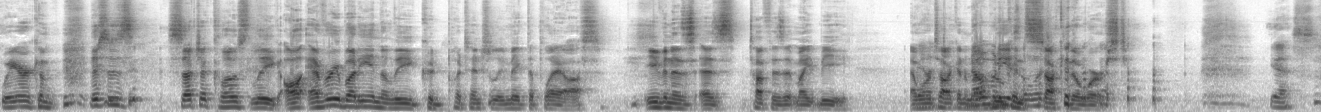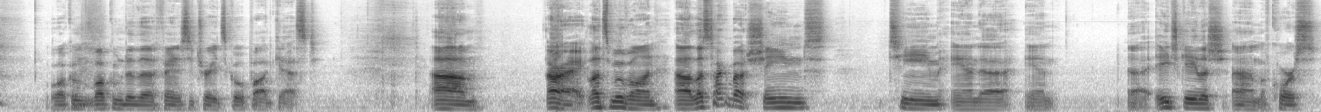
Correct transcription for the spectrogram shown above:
we are. Com- this is such a close league. All everybody in the league could potentially make the playoffs, even as as tough as it might be. And we're talking about Nobody who can the- suck the worst. yes. welcome, welcome to the Fantasy Trade School podcast. Um, all right, let's move on. Uh, let's talk about Shane's team and uh, and uh, H. Galish, um, of course,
